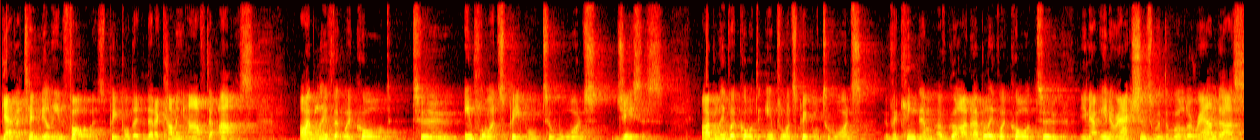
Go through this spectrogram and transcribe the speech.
gather 10 million followers, people that, that are coming after us. I believe that we're called to influence people towards Jesus. I believe we're called to influence people towards the kingdom of God. I believe we're called to, in our interactions with the world around us,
